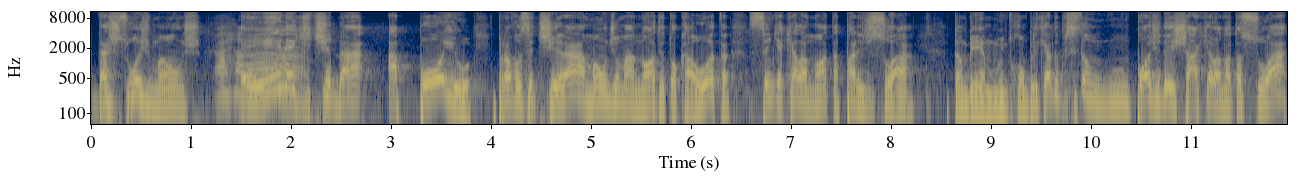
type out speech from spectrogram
das suas mãos. Aham. É ele que te dá apoio para você tirar a mão de uma nota e tocar outra sem que aquela nota pare de soar. Também é muito complicado porque você não- pode deixar aquela nota soar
